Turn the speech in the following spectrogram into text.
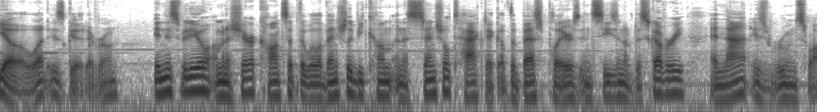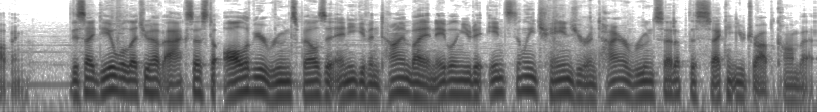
Yo, what is good everyone? In this video, I'm going to share a concept that will eventually become an essential tactic of the best players in Season of Discovery, and that is rune swapping. This idea will let you have access to all of your rune spells at any given time by enabling you to instantly change your entire rune setup the second you drop combat.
